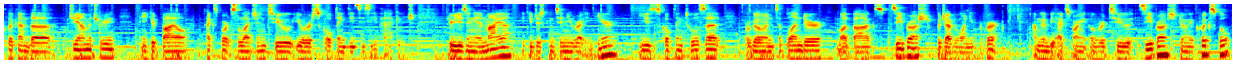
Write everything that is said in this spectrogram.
click on the geometry, and you could file export selection to your sculpting DCC package. If you're using in Maya, you could just continue right in here, use the sculpting toolset, or go into Blender, Mudbox, ZBrush, whichever one you prefer. I'm going to be exporting it over to ZBrush, doing a quick sculpt,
